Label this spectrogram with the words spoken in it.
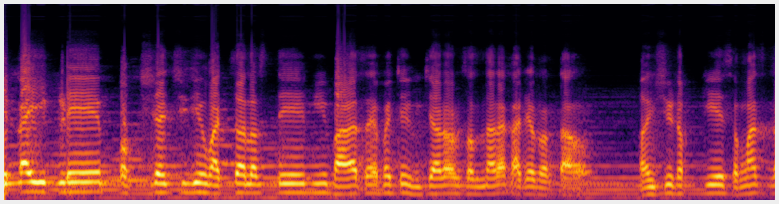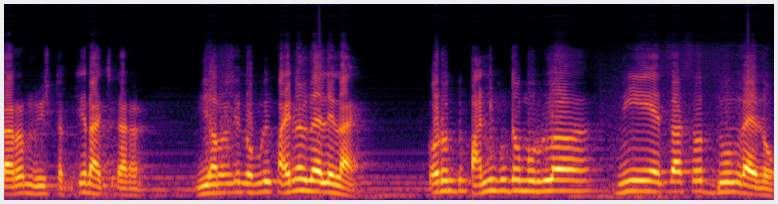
एका इकडे पक्षाची जी वाटचाल असते मी बाळासाहेबांच्या विचारावर चालणारा कार्यकर्ता आहोत ऐंशी टक्के समाजकारण वीस टक्के राजकारण. मी अक्षय फायनल झालेला आहे. परंतु पाणी कुठं मुरलं? मी याचा शोध घेऊन राहिलो.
